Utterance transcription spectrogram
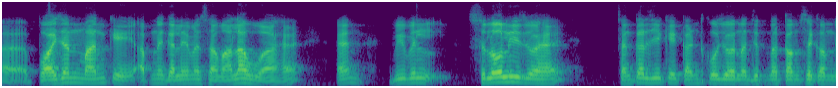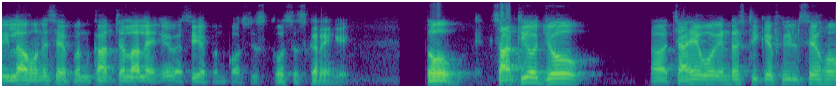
पॉइजन uh, मान के अपने गले में संभाला हुआ है। एंड वी विल स्लोली जो है शंकर जी के कंठ को जो है ना, जितना कम से कम नीला होने से अपन काम चला लेंगे, वैसे ही अपन कोशिश कोशिश करेंगे। तो साथियों, जो चाहे वो इंडस्ट्री के फ़ील्ड से हो,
